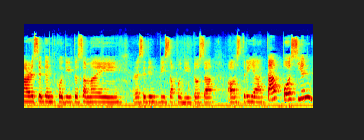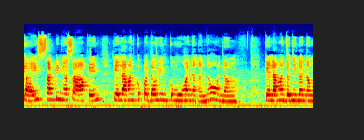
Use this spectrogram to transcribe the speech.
ah, resident ko dito sa may resident visa ko dito sa Austria. Tapos, yun guys, sabi nga sa akin, kailangan ko pa daw yun kumuha ng ano, ng, kailangan daw nila ng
